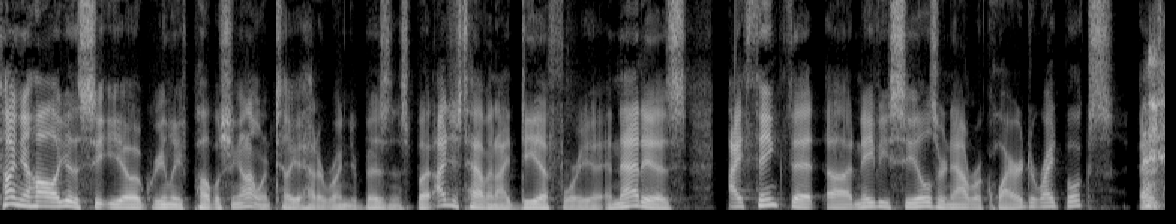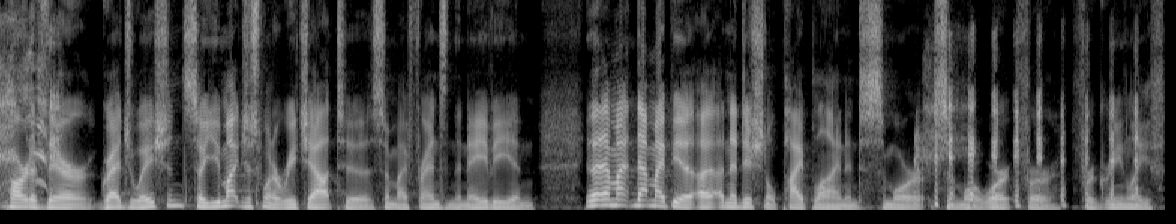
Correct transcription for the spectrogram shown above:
Tanya Hall, you're the CEO of Greenleaf Publishing. I don't want to tell you how to run your business, but I just have an idea for you. And that is, I think that uh, Navy SEALs are now required to write books as part of their graduation. So you might just want to reach out to some of my friends in the Navy, and that might that might be a, an additional pipeline into some more some more work for for Greenleaf.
